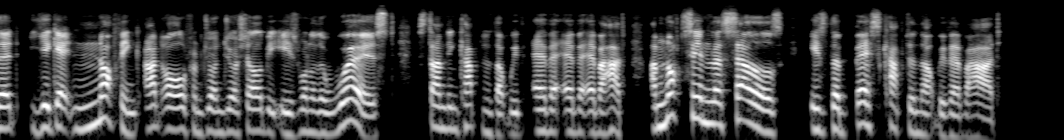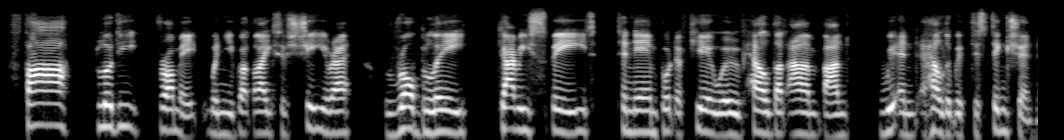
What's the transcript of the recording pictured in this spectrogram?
That you get nothing at all from John Joe Shelvey. He's one of the worst standing captains that we've ever, ever, ever had. I'm not saying Lascelles is the best captain that we've ever had. Far bloody from it when you've got the likes of Shearer, Rob Lee, Gary Speed, to name but a few who've held that armband and held it with distinction.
